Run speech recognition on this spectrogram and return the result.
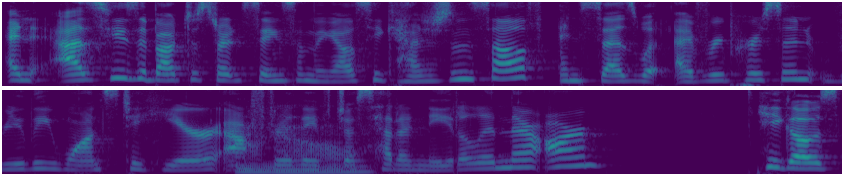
And as he's about to start saying something else, he catches himself and says what every person really wants to hear after they've just had a needle in their arm. He goes,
